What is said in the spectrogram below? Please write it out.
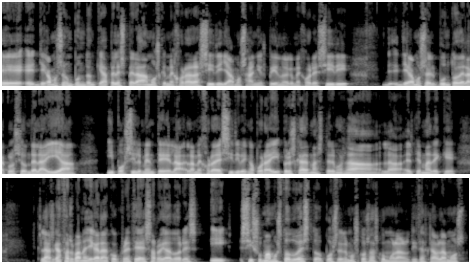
Eh, llegamos en un punto en que Apple esperábamos que mejorara Siri, llevamos años pidiendo que mejore Siri. Llegamos al punto de la eclosión de la IA y posiblemente la, mejora de Siri venga por ahí, pero es que además tenemos el tema de que las gafas van a llegar a la conferencia de desarrolladores y si sumamos todo esto, pues tenemos cosas como las noticias que hablamos,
